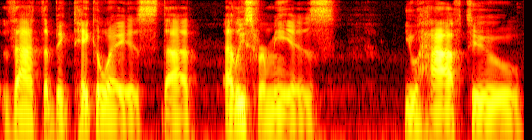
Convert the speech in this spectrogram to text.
that the big takeaway is that at least for me is you have to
